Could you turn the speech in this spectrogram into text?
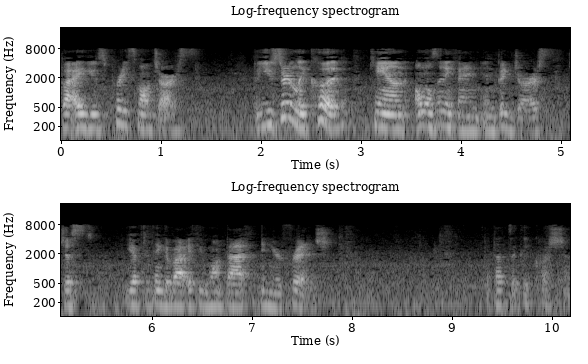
But I use pretty small jars. But you certainly could can almost anything in big jars. Just you have to think about if you want that in your fridge. But that's a good question.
